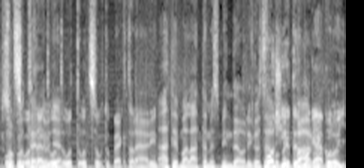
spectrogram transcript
Szokott ott, lehet, ugye? ott, ott, ott, szoktuk megtalálni. Hát én már láttam ezt mindenhol igazából, meg Fasírt önmagából, hogy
